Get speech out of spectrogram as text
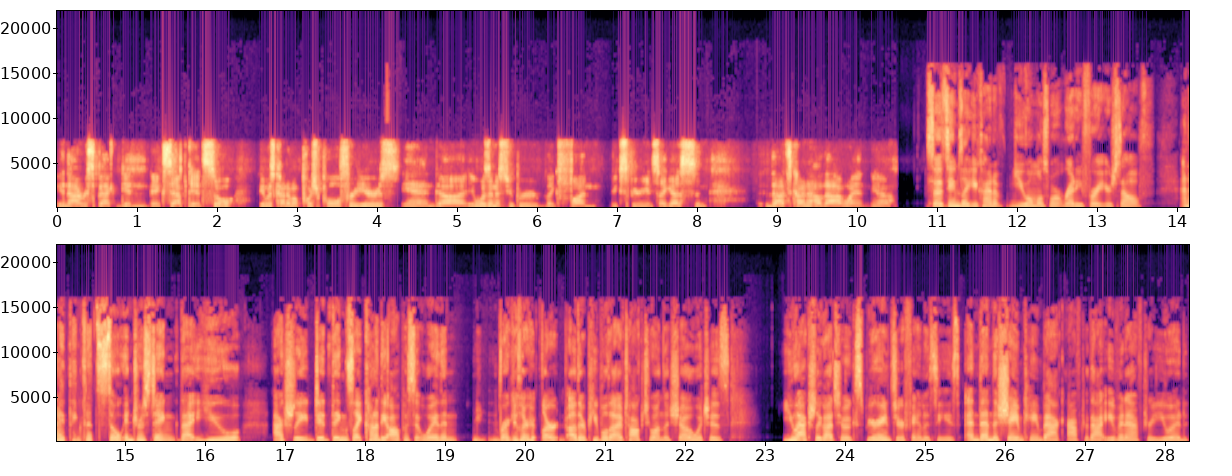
in that respect, didn't accept it. So it was kind of a push pull for years, and uh, it wasn't a super like fun experience, I guess, and that's kind of how that went. Yeah. So it seems like you kind of you almost weren't ready for it yourself. And I think that's so interesting that you actually did things like kind of the opposite way than regular or other people that I've talked to on the show, which is you actually got to experience your fantasies and then the shame came back after that, even after you had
